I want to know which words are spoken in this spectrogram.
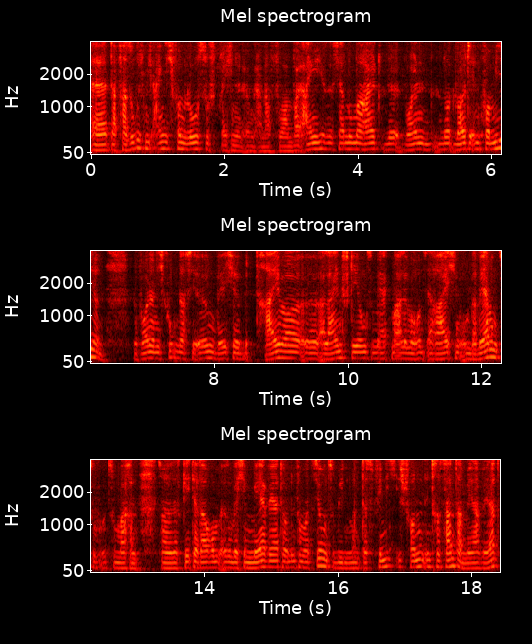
Äh, da versuche ich mich eigentlich von loszusprechen in irgendeiner Form, weil eigentlich ist es ja nun mal halt, wir wollen nur Leute informieren. Wir wollen ja nicht gucken, dass hier irgendwelche Betreiber äh, Alleinstehungsmerkmale bei uns erreichen, um da Werbung zu, zu machen, sondern es geht ja darum, irgendwelche Mehrwerte und Informationen zu bieten. Und das finde ich ist schon ein interessanter Mehrwert.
